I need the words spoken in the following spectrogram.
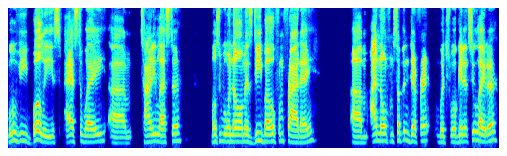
movie bullies passed away. Um, Tiny Lester. Most people will know him as Deebo from Friday. Um, I know him from something different, which we'll get into later.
